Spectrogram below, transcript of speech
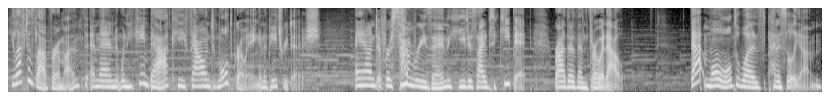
He left his lab for a month, and then when he came back, he found mold growing in a petri dish. And for some reason, he decided to keep it rather than throw it out. That mold was penicillium,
